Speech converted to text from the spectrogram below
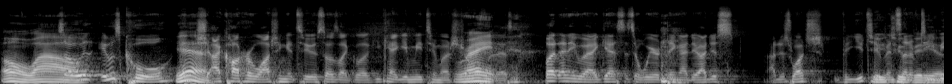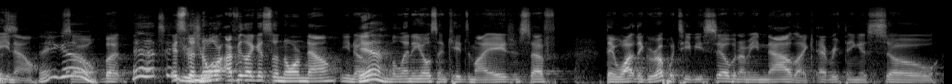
Oh wow. So it was, it was cool. Yeah. she- I caught her watching it too, so I was like, "Look, you can't give me too much trouble Right. for this." But anyway, I guess it's a weird thing I do. I just I just watch the YouTube, YouTube instead of TV now. There you go. So, but Yeah, that's it's the norm. I feel like it's the norm now. You know, Yeah. millennials and kids my age and stuff. They wa- they grew up with TV still, but I mean now like everything is so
